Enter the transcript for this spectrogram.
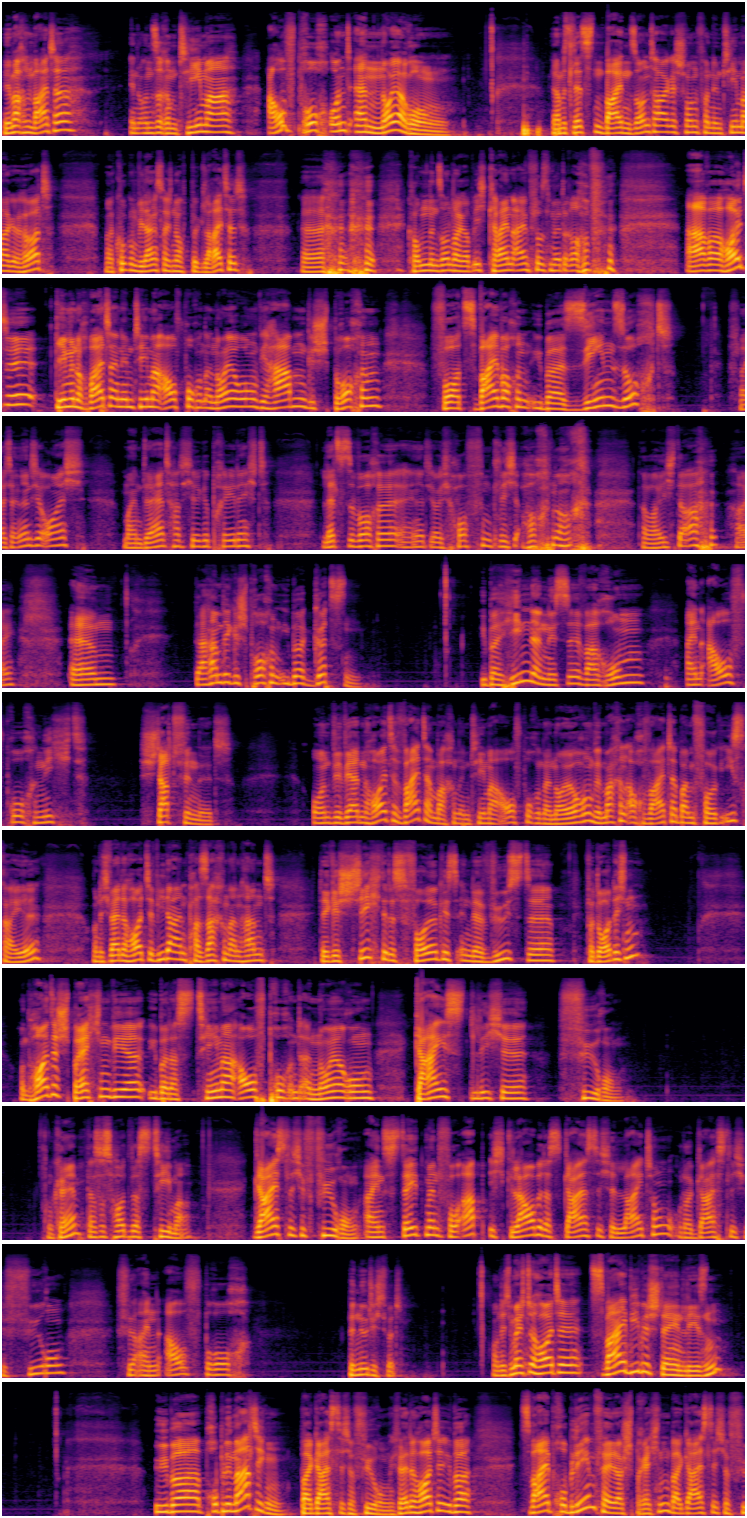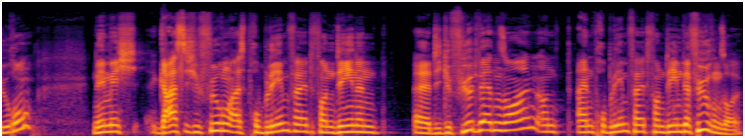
Wir machen weiter in unserem Thema Aufbruch und Erneuerung. Wir haben es letzten beiden Sonntage schon von dem Thema gehört. Mal gucken, wie lange es euch noch begleitet. Äh, kommenden Sonntag habe ich keinen Einfluss mehr drauf. Aber heute gehen wir noch weiter in dem Thema Aufbruch und Erneuerung. Wir haben gesprochen vor zwei Wochen über Sehnsucht. Vielleicht erinnert ihr euch, mein Dad hat hier gepredigt. Letzte Woche erinnert ihr euch hoffentlich auch noch da war ich da. Hi. Ähm, da haben wir gesprochen über Götzen, über Hindernisse, warum ein Aufbruch nicht stattfindet. Und wir werden heute weitermachen im Thema Aufbruch und Erneuerung. Wir machen auch weiter beim Volk Israel. Und ich werde heute wieder ein paar Sachen anhand der Geschichte des Volkes in der Wüste verdeutlichen. Und heute sprechen wir über das Thema Aufbruch und Erneuerung, geistliche Führung. Okay, das ist heute das Thema. Geistliche Führung, ein Statement vorab. Ich glaube, dass geistliche Leitung oder geistliche Führung für einen Aufbruch benötigt wird. Und ich möchte heute zwei Bibelstellen lesen über Problematiken bei geistlicher Führung. Ich werde heute über zwei Problemfelder sprechen bei geistlicher Führung, nämlich geistliche Führung als Problemfeld von denen, äh, die geführt werden sollen und ein Problemfeld von dem, der führen soll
